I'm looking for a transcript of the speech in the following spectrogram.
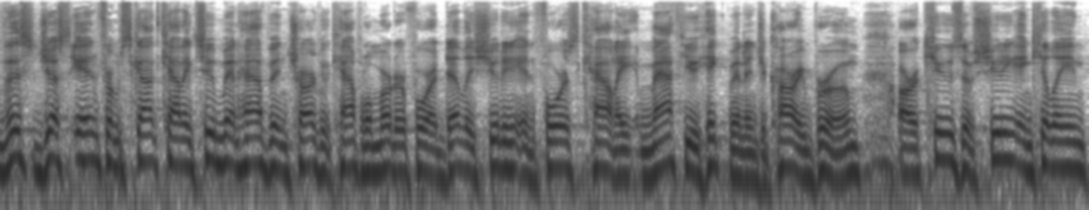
This just in from Scott County. Two men have been charged with capital murder for a deadly shooting in Forest County. Matthew Hickman and Jakari Broom are accused of shooting and killing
